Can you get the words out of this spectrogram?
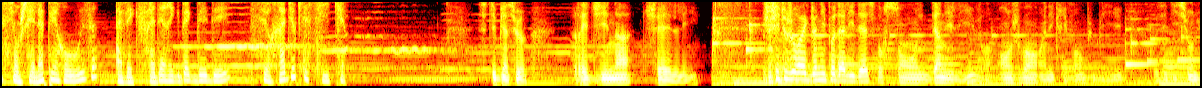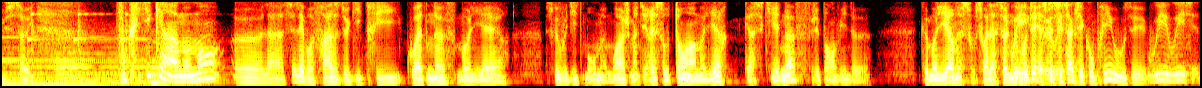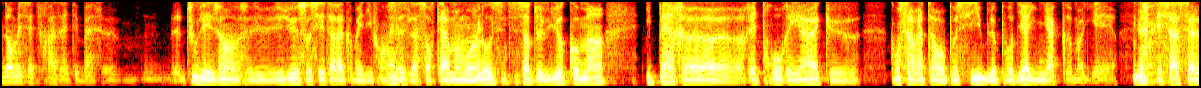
Chez La Pérouse avec Frédéric Becbédé sur Radio Classique. C'était bien sûr Regina Celli. Je suis toujours avec Denis Podalides pour son dernier livre, En jouant, en écrivant, publié aux éditions du Seuil. Vous critiquez à un moment euh, la célèbre phrase de Guitry, quoi de neuf Molière? Parce que vous dites, bon, ben moi je m'intéresse autant à Molière qu'à ce qui est neuf, j'ai pas envie de que Molière ne soit la seule nouveauté. Est-ce que c'est ça que j'ai compris ou c'est Oui, oui. Non, mais cette phrase a été basse. Euh, tous les gens, le lieu sociétal de la comédie française la sortait à un moment ou à un autre. C'est une sorte de lieu commun hyper euh, rétro réac euh, conservateur au possible pour dire il n'y a que Molière. Et ça, ça,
